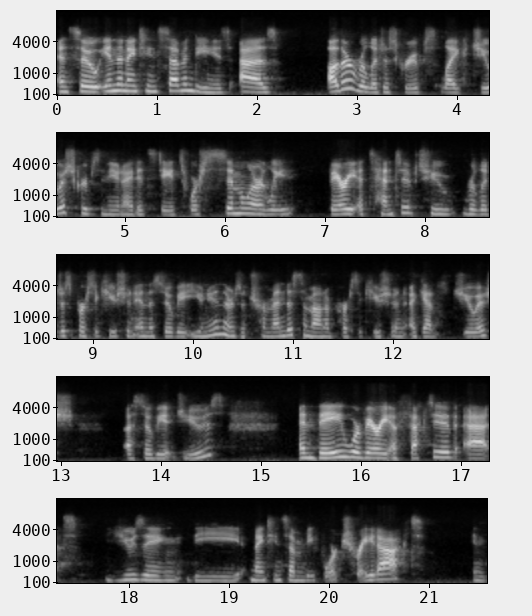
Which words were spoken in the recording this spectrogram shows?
And so in the 1970s, as other religious groups, like Jewish groups in the United States, were similarly very attentive to religious persecution in the Soviet Union. There's a tremendous amount of persecution against Jewish uh, Soviet Jews. And they were very effective at using the 1974 Trade Act in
